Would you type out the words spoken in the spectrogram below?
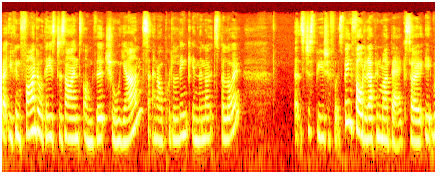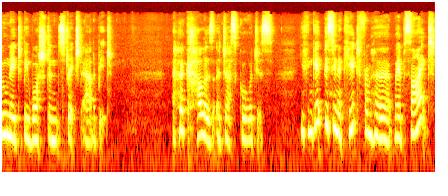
but you can find all these designs on Virtual Yarns, and I'll put a link in the notes below. It's just beautiful. It's been folded up in my bag, so it will need to be washed and stretched out a bit. Her colours are just gorgeous. You can get this in a kit from her website.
